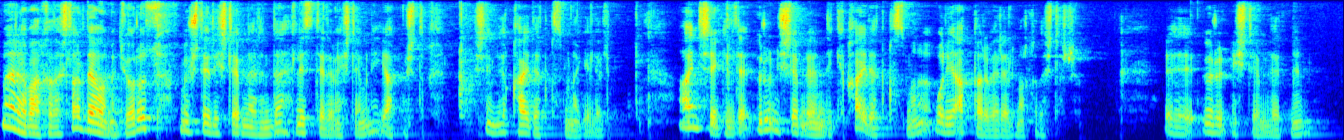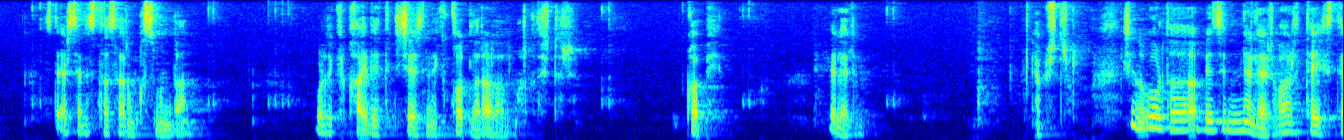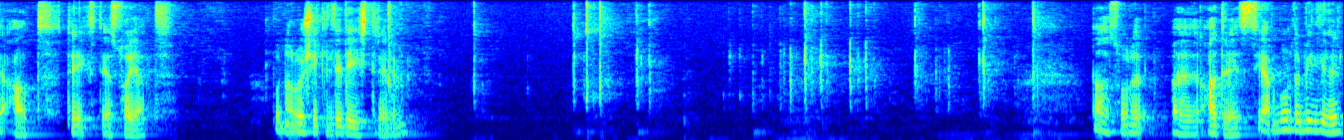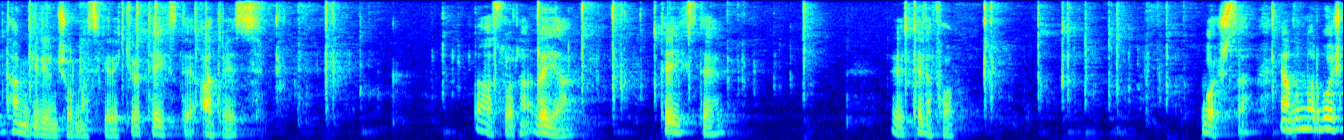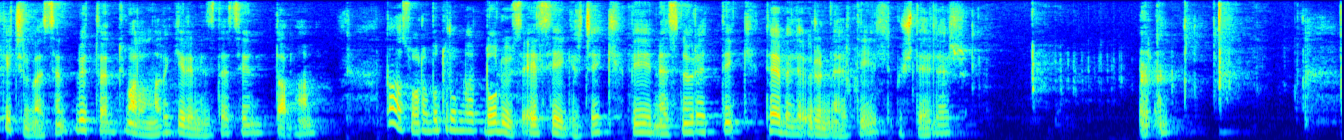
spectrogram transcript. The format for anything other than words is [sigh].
Merhaba arkadaşlar, devam ediyoruz. Müşteri işlemlerinde listeleme işlemini yapmıştık. Şimdi kaydet kısmına gelelim. Aynı şekilde ürün işlemlerindeki kaydet kısmını buraya aktarıverelim arkadaşlar. Ee, ürün işlemlerinin isterseniz tasarım kısmından buradaki kaydetin içerisindeki kodları alalım arkadaşlar. Copy. Gelelim. Yapıştıralım. Şimdi burada bizim neler var? TXT ad, TXT soyad, Bunları o şekilde değiştirelim. Daha sonra e, adres. Yani burada bilgilerin tam girilmiş olması gerekiyor. TXT adres. Daha sonra veya TXT e, telefon boşsa. Yani bunlar boş geçilmesin. Lütfen tüm alanları giriniz desin. Tamam. Daha sonra bu durumlar doluysa LC'ye girecek. Bir nesne ürettik. TBL ürünler değil, müşteriler. [clears throat]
